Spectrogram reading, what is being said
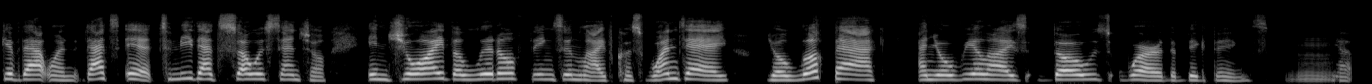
give that one. That's it. To me, that's so essential. Enjoy the little things in life because one day you'll look back and you'll realize those were the big things. Mm. Yep.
